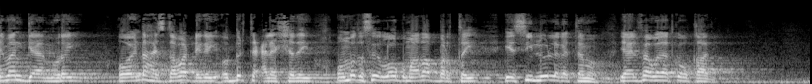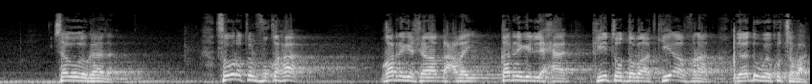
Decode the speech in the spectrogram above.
niman gaamuray oo indhaha isdaba dhigay oo birta celashaday ummadda sida loo gumaado bartay iyo si loo lagatamo yaa hilfaha wadaadka u qaadi. Saa u ogaada. Awrat qarnigii shanaad dhacday qarnigii lixaad kii toddobaad kii afraad wadaadduhu way ku jabaan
